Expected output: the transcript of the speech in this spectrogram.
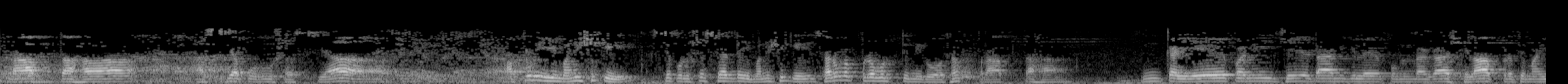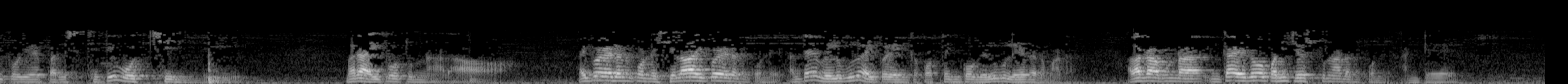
ప్రాప్త అస్య పురుషస్య. అప్పుడు ఈ మనిషికి అస్య పురుషస్య అంటే ఈ మనిషికి సర్వప్రవృత్తి నిరోధ ప్రాప్త. ఇంకా ఏ పని చేయడానికి లేకుండా శిలాప్రతిమైపోయే పరిస్థితి వచ్చింది. మరి అయిపోతున్నారా? అయిపోయాడు అనుకోండి శిల అయిపోయాడు అనుకోండి అంటే వెలుగులు అయిపోయాయి ఇంకా కొత్త ఇంకో వెలుగు లేదనమాట అలా కాకుండా ఇంకా ఏదో పని చేస్తున్నాడు అనుకోండి అంటే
